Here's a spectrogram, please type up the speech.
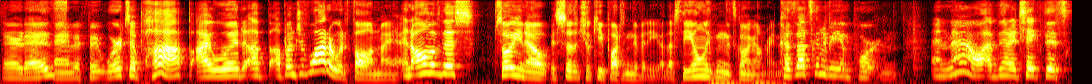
There it is. And if it were to pop, I would, a, a bunch of water would fall on my head. And all of this, so you know, is so that you'll keep watching the video. That's the only thing that's going on right now. Because that's gonna be important. And now I'm gonna take this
